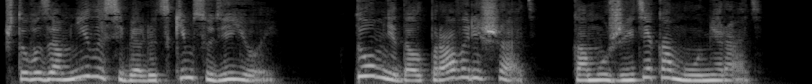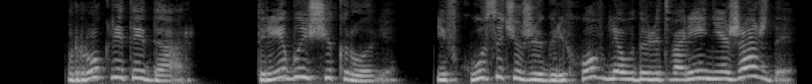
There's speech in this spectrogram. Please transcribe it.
что возомнила себя людским судьей? Кто мне дал право решать, кому жить, а кому умирать? Проклятый дар, требующий крови и вкуса чужих грехов для удовлетворения жажды?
